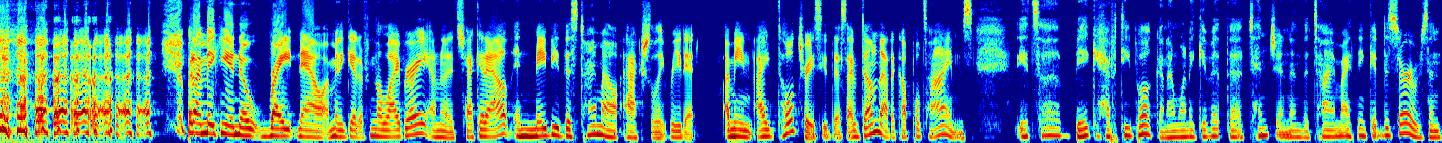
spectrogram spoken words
but I'm making a note right now. I'm going to get it from the library. I'm going to check it out. And maybe this time I'll actually read it. I mean, I told Traci this. I've done that a couple times. It's a big, hefty book, and I want to give it the attention and the time I think it deserves. And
